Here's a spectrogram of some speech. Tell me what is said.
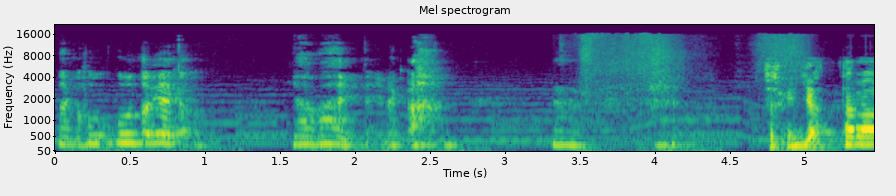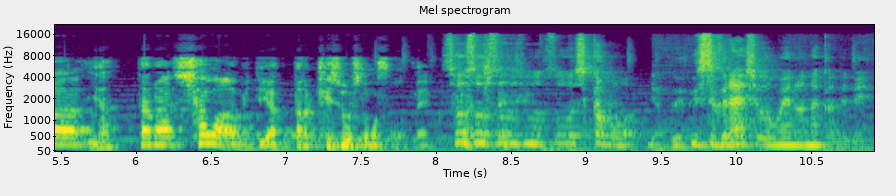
なんかほ、本当になんか、やばいみたいななんか。うん。確かに、やったら、やったらシャワー浴びてやったら化粧してますもんね。そうそうそうそうそう。しかも薄暗い照明の中でね。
